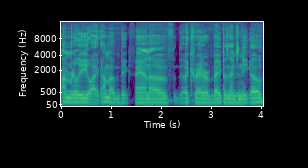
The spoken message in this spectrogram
I'm really like I'm a big fan of the creator of Bape. His name's Nigo,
